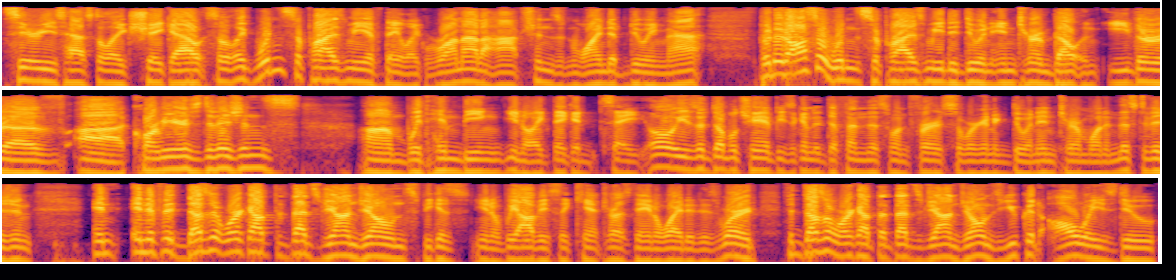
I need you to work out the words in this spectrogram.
series has to like shake out. So like, wouldn't surprise me if they like run out of options and wind up doing that. But it also wouldn't surprise me to do an interim belt in either of uh, Cormier's divisions. Um, with him being, you know, like they could say, oh, he's a double champ, he's going to defend this one first, so we're going to do an interim one in this division. And and if it doesn't work out that that's Jon Jones, because you know we obviously can't trust Dana White at his word. If it doesn't work out that that's Jon Jones, you could always do,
